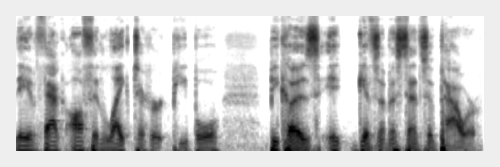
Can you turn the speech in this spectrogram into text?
they in fact often like to hurt people because it gives them a sense of power.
